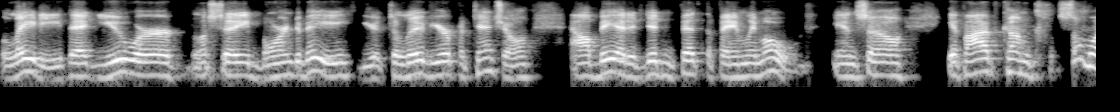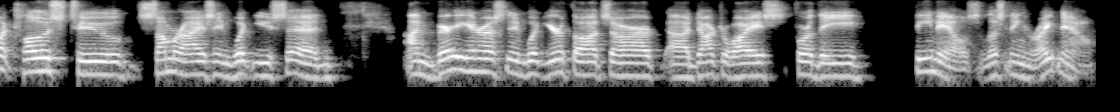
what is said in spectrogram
lady that you were let's say born to be you to live your potential albeit it didn't fit the family mold and so if i've come somewhat close to summarizing what you said i'm very interested in what your thoughts are uh, dr weiss for the females listening right now,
